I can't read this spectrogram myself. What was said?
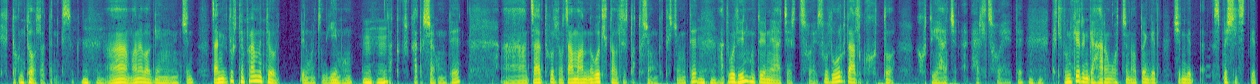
их төгөмтэй болоод байна гэсэн үг. Аа манай багийн хүн чинь за нэгдүгээр темпераментийн хувьд энэ хүн чинь ийм хүн. Дотгош гадагшаа хүн те. Аа за тэгвэл за маа нөгөө талд бол дотгош хүн гэдэг ч юм уу те. А тэгвэл энэ хүнтэй юу яаж харилцах вэ? Эсвэл үүрэг даалга өгөхдөө өгөхдөө яаж харилцах вэ те. Гэтэл үнэхээр ингээ харангуут чинь одоо ингээ чинь ингээ спешиалист гэд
